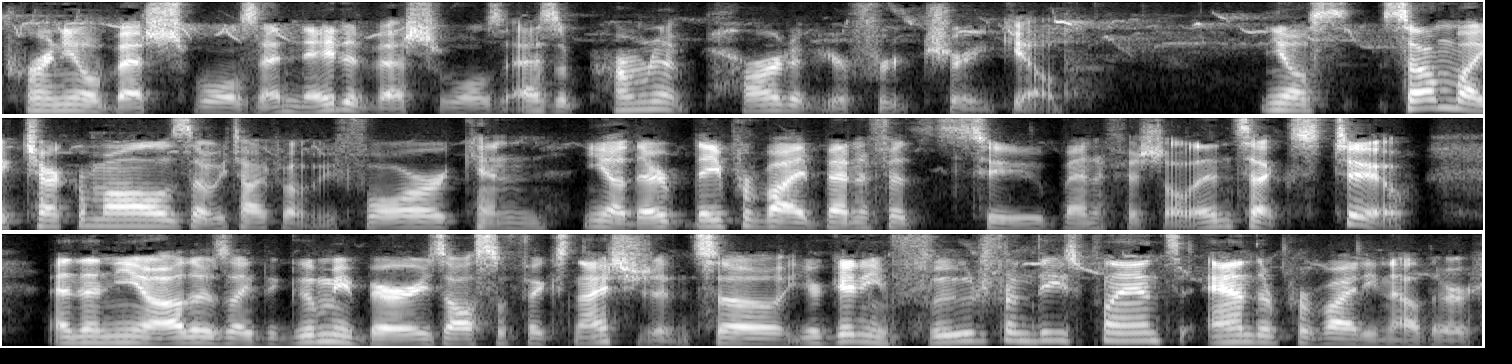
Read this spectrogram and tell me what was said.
perennial vegetables and native vegetables as a permanent part of your fruit tree guild you know, some like checker mallows that we talked about before can, you know, they they provide benefits to beneficial insects too. And then, you know, others like the goumi berries also fix nitrogen. So you're getting food from these plants and they're providing other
